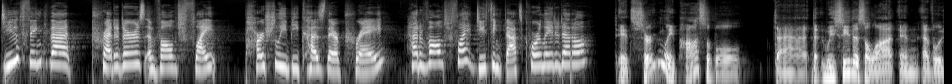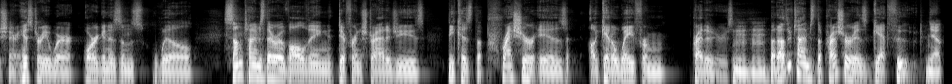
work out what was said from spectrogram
Do you think that predators evolved flight partially because their prey had evolved flight? Do you think that's correlated at all? it's certainly possible that, that we see this a lot in evolutionary history where organisms will sometimes they're evolving different strategies because the pressure is uh, get away from predators Mm-hmm. but other times the pressure is get food Yep.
